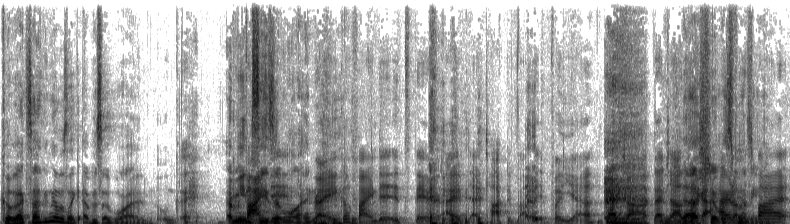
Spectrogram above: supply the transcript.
go back to I think that was like episode one. I mean, Find season it. one. Right, go find it. It's there. I, I talked about it, but yeah, that job, that job that, That I got hired on the spot.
